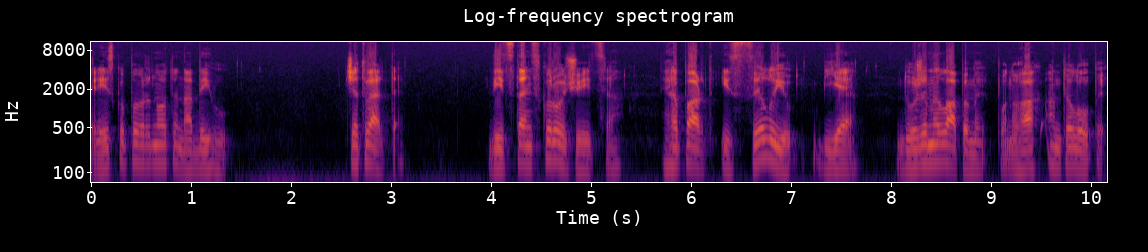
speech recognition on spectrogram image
різко повернути на бігу. Четверте. Відстань скорочується. Гепард із силою б'є дужими лапами по ногах антилопи,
